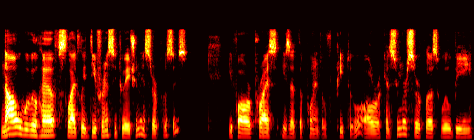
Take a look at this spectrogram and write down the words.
now we will have slightly different situation in surpluses if our price is at the point of P2, our consumer surplus will be,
